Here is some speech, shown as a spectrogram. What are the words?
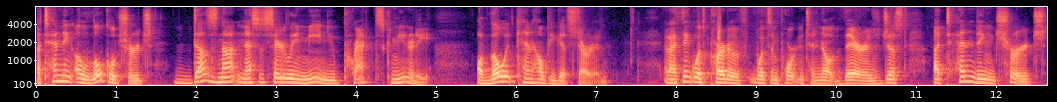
attending a local church does not necessarily mean you practice community, although it can help you get started. And I think what's part of what's important to note there is just attending church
